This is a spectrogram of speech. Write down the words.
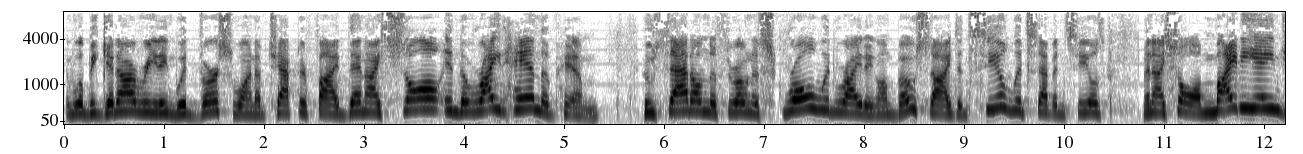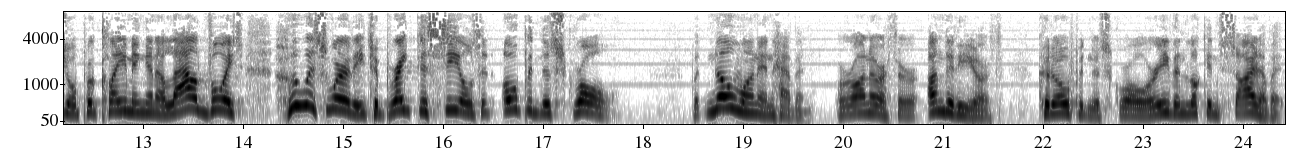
and we'll begin our reading with verse 1 of chapter 5. Then I saw in the right hand of him who sat on the throne a scroll with writing on both sides and sealed with seven seals. And I saw a mighty angel proclaiming in a loud voice, who is worthy to break the seals and open the scroll? But no one in heaven or on earth or under the earth could open the scroll or even look inside of it.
